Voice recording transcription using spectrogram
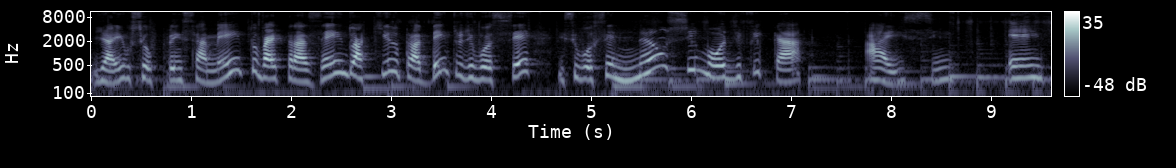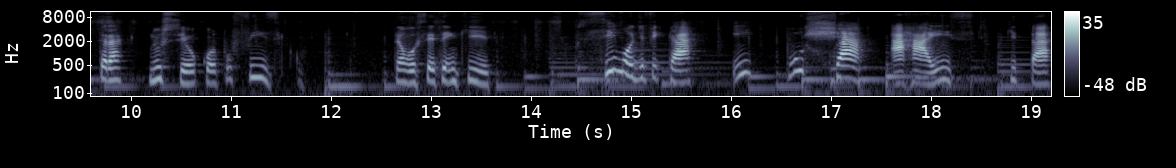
E aí o seu pensamento vai trazendo aquilo para dentro de você e se você não se modificar, aí sim entra no seu corpo físico. Então você tem que se modificar e puxar a raiz que está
